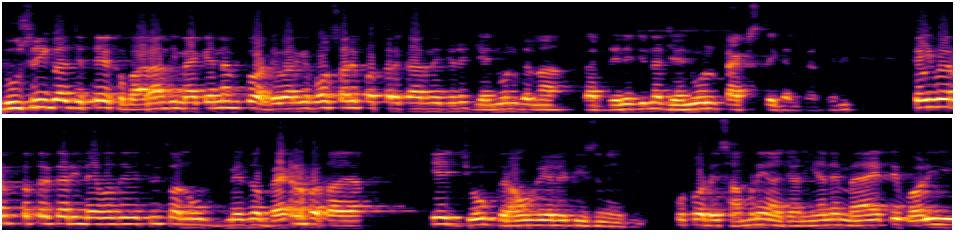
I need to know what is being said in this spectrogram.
ਦੂਸਰੀ ਗੱਲ ਜਿੱਥੇ ਅਖਬਾਰਾਂ ਦੀ ਮੈਂ ਕਹਿੰਦਾ ਵੀ ਤੁਹਾਡੇ ਵਰਗੇ ਬਹੁਤ ਸਾਰੇ ਪੱਤਰਕਾਰ ਨੇ ਜਿਹੜੇ ਜੈਨੂਇਨ ਗੱਲਾਂ ਕਰਦੇ ਨੇ ਜਿਨ੍ਹਾਂ ਜੈਨੂਇਨ ਫੈਕਟਸ ਤੇ ਗੱਲ ਕਰਦੇ ਨੇ। ਕਈ ਵਾਰ ਪੱਤਰਕਾਰੀ ਲੈਵਲ ਦੇ ਵਿੱਚ ਵੀ ਤੁਹਾਨੂੰ ਮੇਰੇ ਤੋਂ ਬੈਟਰ ਪਤਾ ਆ ਕਿ ਜੋ ਗਰਾਊਂਡ ਰਿਐਲਿਟੀਜ਼ ਨੇ ਜੀ ਉਹ ਤੁਹਾਡੇ ਸਾਹਮਣੇ ਆ ਜਾਣੀਆਂ ਨੇ। ਮੈਂ ਇਹ ਤੇ ਬੜੀ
